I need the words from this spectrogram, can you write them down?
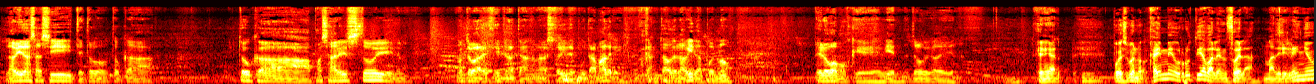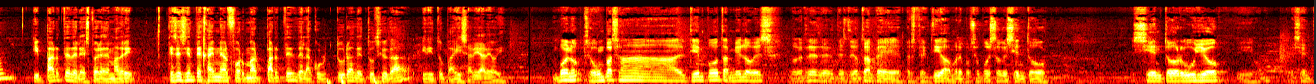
la vida es así y te to- toca, toca pasar esto y no, no te va a decir nada, no estoy de puta madre, encantado de la vida, pues no. Pero vamos, que bien, dentro de lo que cabe bien. Genial. Pues bueno, Jaime Urrutia Valenzuela, madrileño y parte de la historia de Madrid. ¿Qué se siente Jaime al formar parte de la cultura de tu ciudad y de tu país a día de hoy? Bueno, según pasa el tiempo también lo ves, lo ves desde, desde otra pe- perspectiva. Hombre, por supuesto que siento, siento orgullo y bueno, me siento,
